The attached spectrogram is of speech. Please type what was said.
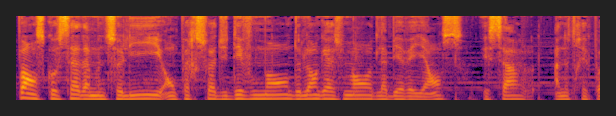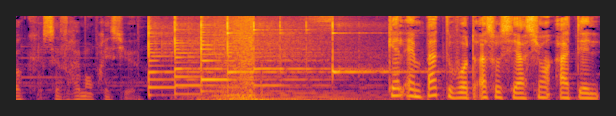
pense qu'au sein d'Amonsoli, on perçoit du dévouement, de l'engagement, de la bienveillance. Et ça, à notre époque, c'est vraiment précieux. Quel impact votre association a-t-elle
